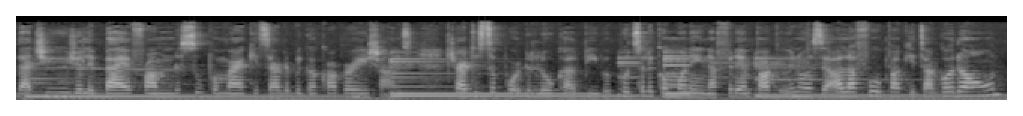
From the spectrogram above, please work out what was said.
that you usually buy from the supermarkets or the bigger corporations, try to support the local people. Put a little money in a for them pocket. We know say all the food pockets are go down,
